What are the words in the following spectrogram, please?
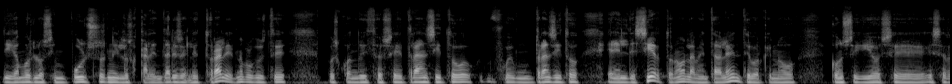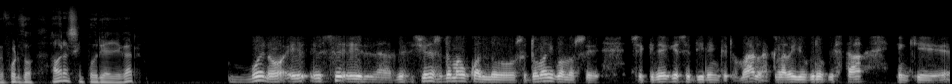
digamos, los impulsos ni los calendarios electorales, ¿no? Porque usted, pues cuando hizo ese tránsito, fue un tránsito en el desierto, ¿no? Lamentablemente, porque no consiguió ese, ese refuerzo. Ahora sí podría llegar. Bueno, e, eh, las decisiones se toman cuando se toman y cuando se, cree que se tienen que tomar. La clave yo creo que está en que eh,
